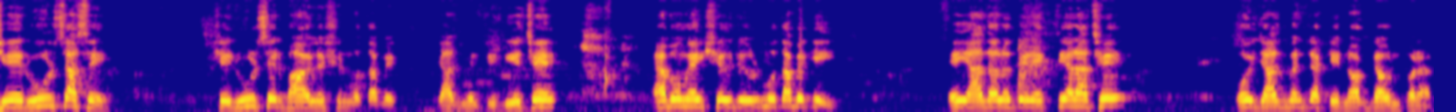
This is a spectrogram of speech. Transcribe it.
যে রুলস আছে সেই রুলসের ভায়োলেশন মোতাবেক জাজমেন্টটি দিয়েছে এবং এই সেই রুল মোতাবেকেই এই আদালতের এখতিয়ার আছে ওই জাজমেন্টটাকে নকডাউন করার।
